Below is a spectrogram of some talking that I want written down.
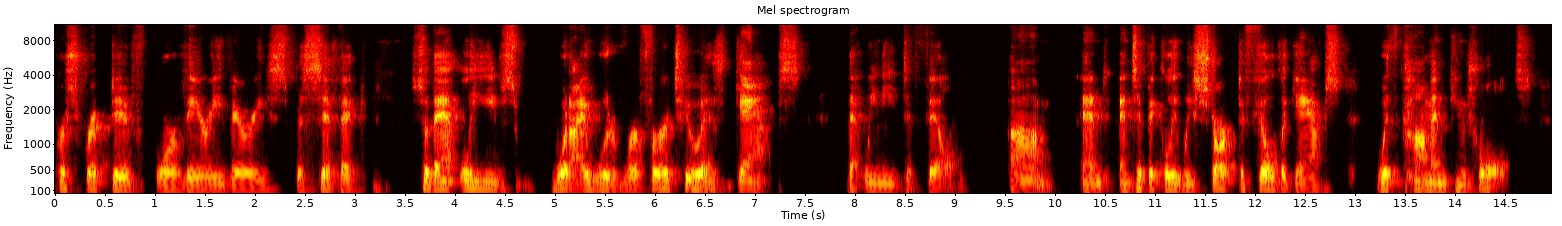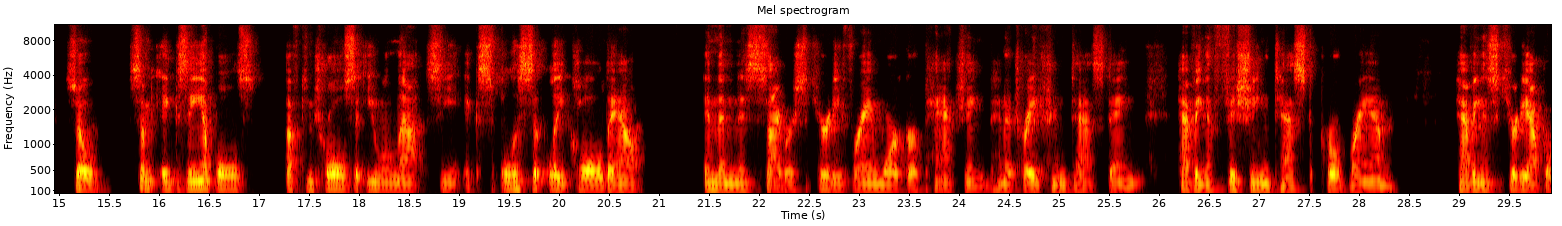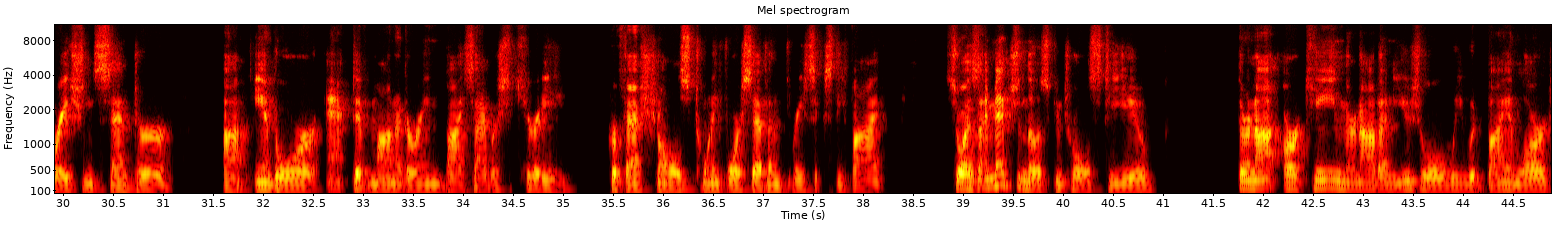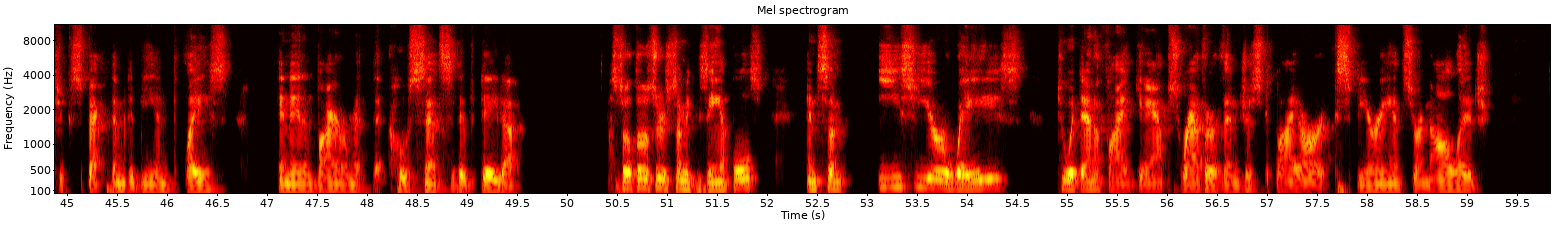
prescriptive or very, very specific. So that leaves what I would refer to as gaps that we need to fill. Um, and, and typically we start to fill the gaps with common controls. So some examples of controls that you will not see explicitly called out in the NIST cybersecurity framework or patching, penetration testing, having a phishing test program, having a security operations center, uh, and or active monitoring by cybersecurity professionals 24 7 365 so as I mentioned those controls to you, they're not arcane, they're not unusual. We would by and large expect them to be in place in an environment that hosts sensitive data. So those are some examples and some easier ways to identify gaps rather than just by our experience or knowledge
